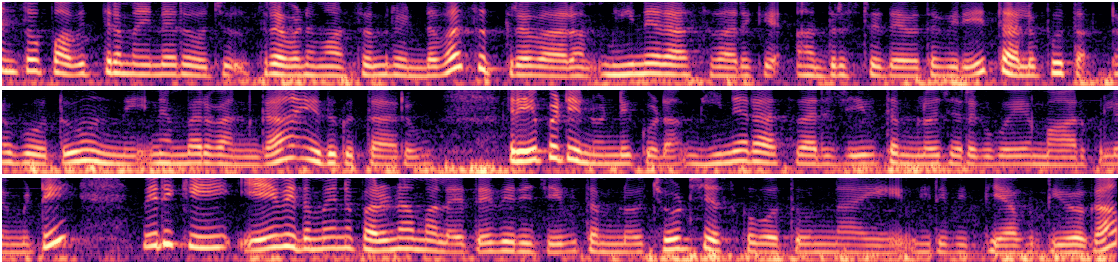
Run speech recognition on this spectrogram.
ఎంతో పవిత్రమైన రోజు. శ్రవణమాసం రెండవ శుక్రవారం. మీనరాశి వారికి అదృష్ట దేవత వీరి తలుపు తట్టబోతూ ఉంది. నెంబర్ వన్గా ఎదుగుతారు. రేపటి నుండి కూడా మీనరాశి వారి జీవితంలో జరగబోయే మార్పులు ఏమిటి? వీరికి ఏ విధమైన పరిణామాలు అయితే వీరి జీవితంలో చోటు చేసుకోబోతున్నాయి వీరి విద్యా ఉద్యోగ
